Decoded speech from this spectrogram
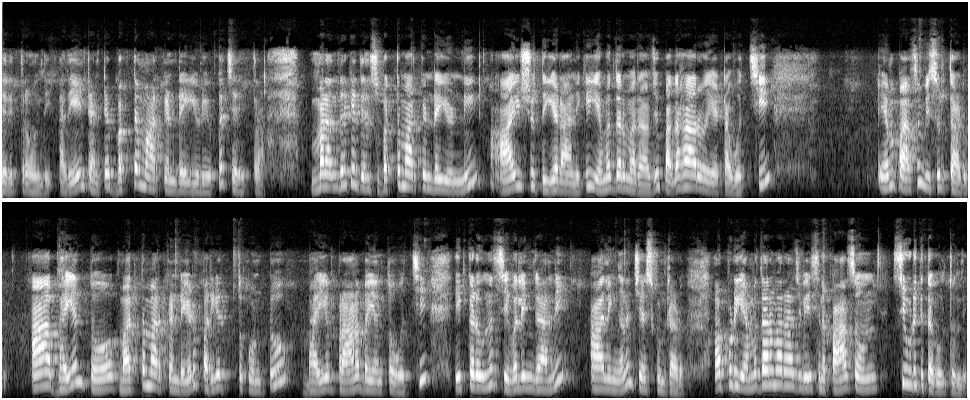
చరిత్ర ఉంది. అదేంటంటే భక్త మార్కండేయుడి యొక్క చరిత్ర. మనందరికీ తెలుసు భక్త మార్కండేయుడిని ఆయుష్ తీయడానికి యమధర్మరాజు పదహారో ఏట వచ్చి యమపాసం విసురుతాడు. ఆ భయంతో భర్త మార్కండేయుడు పరిగెత్తుకుంటూ భయం ప్రాణ భయంతో వచ్చి ఇక్కడ ఉన్న శివలింగాన్ని ఆలింగనం చేసుకుంటాడు. అప్పుడు యమధర్మరాజు వేసిన పాసం శివుడికి తగులుతుంది.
